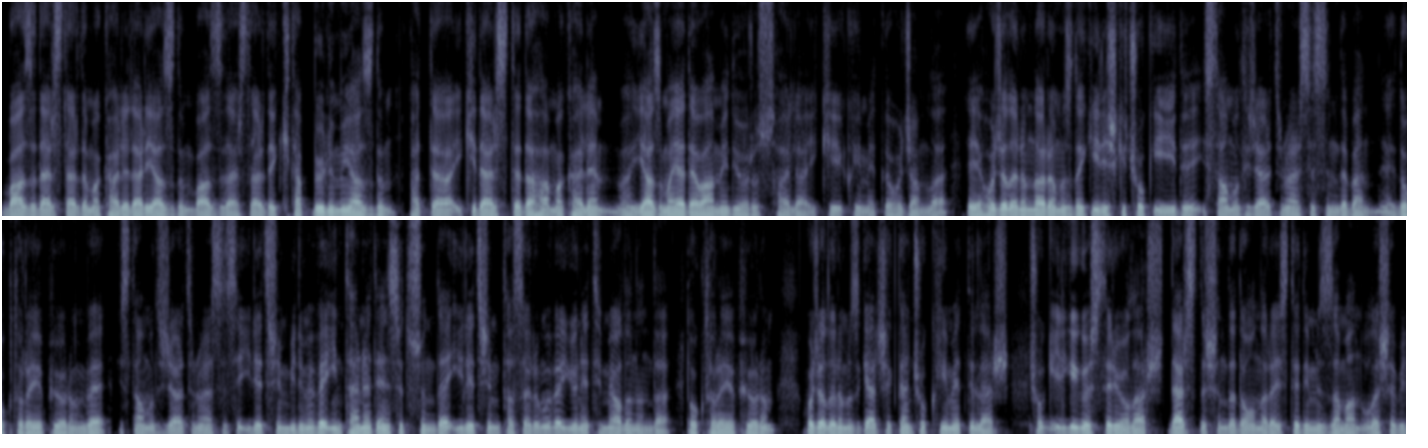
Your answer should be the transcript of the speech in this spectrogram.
Bazı derslerde makaleler yazdım, bazı derslerde kitap bölümü yazdım. Hatta iki derste daha makalem e, yazmaya devam ediyoruz hala iki kıymetli hocamla. E, hocalarımla aramızdaki ilişki çok iyiydi. İstanbul Ticaret Üniversitesi'nde ben e, doktora yapıyorum ve İstanbul Ticaret Üniversitesi İletişim Bilimi ve İnternet Enstitüsü'nde iletişim tasarımı ve yönetimi alanında doktora yapıyorum. Hocalarımız gerçekten çok kıymetliler. Çok ilgi gösteriyorlar. Ders dışında da onlara istediğimiz zaman ulaşabiliyoruz,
